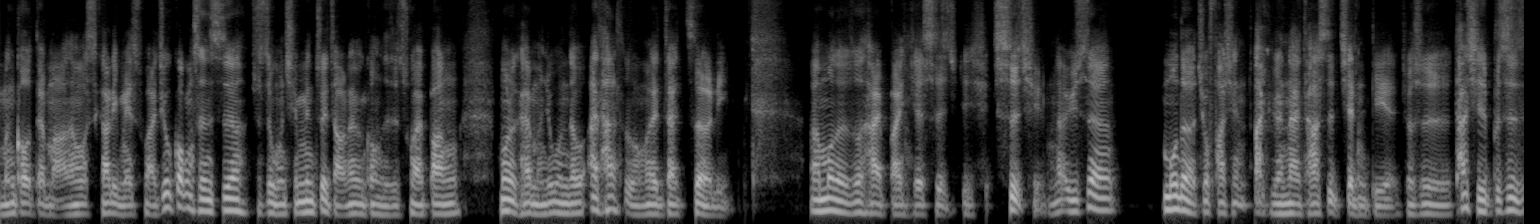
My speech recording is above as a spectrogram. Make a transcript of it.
门口等嘛，然后 Scully 没出来，就工程师，就是我们前面最早那个工程师出来帮 m o d e 开门，就问他，哎，他怎么会在这里？那 Model 说他还办一些事一些事情，那于是呢。莫德就发现啊，原来他是间谍，就是他其实不是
